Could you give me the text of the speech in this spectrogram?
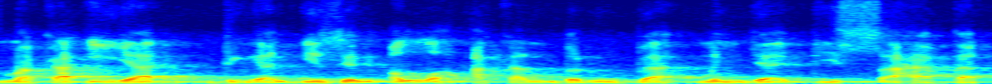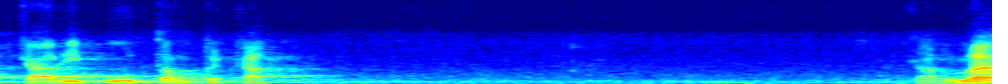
maka ia dengan izin Allah akan berubah menjadi sahabat karibmu terdekat. Karena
